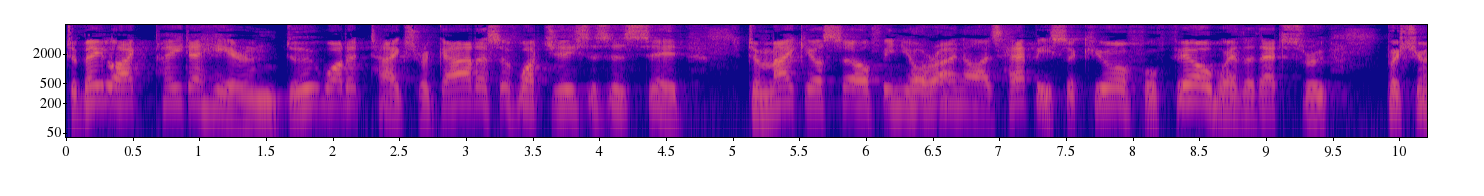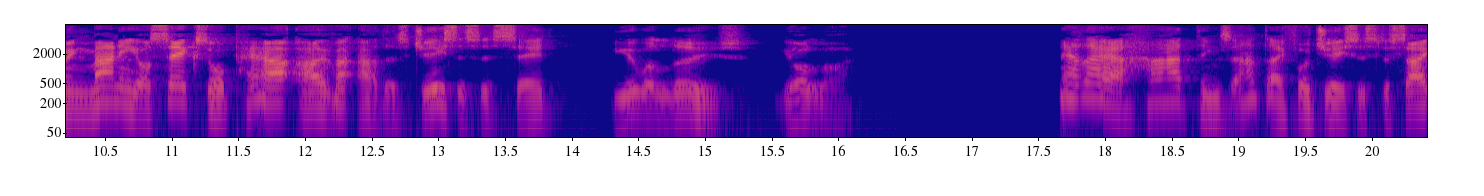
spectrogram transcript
to be like Peter here and do what it takes, regardless of what Jesus has said, to make yourself in your own eyes happy, secure, fulfilled, whether that's through pursuing money or sex or power over others, Jesus has said, you will lose your life. Now, they are hard things, aren't they, for Jesus to say,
